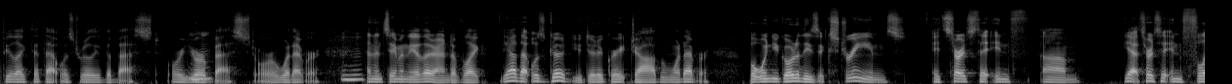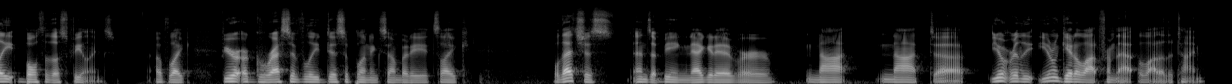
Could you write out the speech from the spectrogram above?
feel like that that was really the best or your Mhm. best or whatever. Mm-hmm. And then same on the other end of like, yeah, that was good. You did a great job and whatever. But when you go to these extremes, it starts to inf- um yeah, it starts to inflate both of those feelings of like if you're aggressively disciplining somebody, it's like well that's just ends up being negative or not not uh you don't really you don't get a lot from that a lot of the time.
